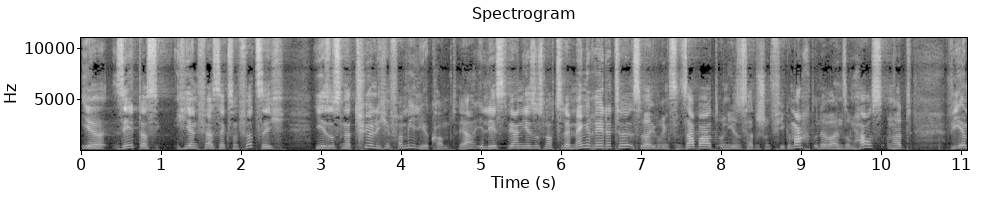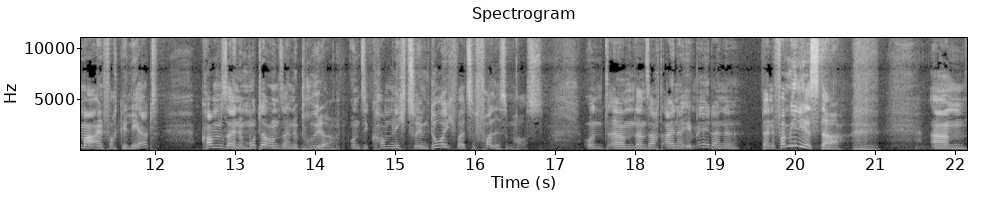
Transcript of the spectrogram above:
ihr seht, dass hier in Vers 46 Jesus natürliche Familie kommt. Ja? Ihr lest, während Jesus noch zu der Menge redete, es war übrigens ein Sabbat und Jesus hatte schon viel gemacht und er war in so einem Haus und hat wie immer einfach gelehrt, kommen seine Mutter und seine Brüder und sie kommen nicht zu ihm durch, weil es so voll ist im Haus. Und ähm, dann sagt einer eben, ey, deine, deine Familie ist da. ähm,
